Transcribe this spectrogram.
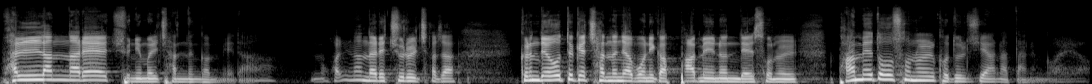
환난 날에 주님을 찾는 겁니다. 환난 날에 주를 찾아 그런데 어떻게 찾느냐 보니까 밤에는 내 손을 밤에도 손을 거들지 않았다는 거예요.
